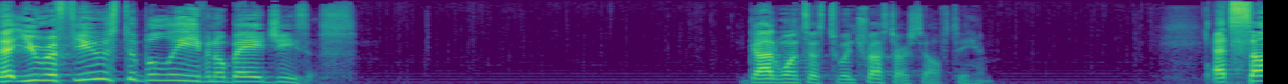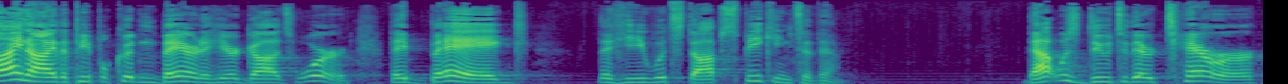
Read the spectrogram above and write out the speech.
that you refuse to believe and obey Jesus. God wants us to entrust ourselves to Him. At Sinai, the people couldn't bear to hear God's word. They begged that He would stop speaking to them. That was due to their terror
